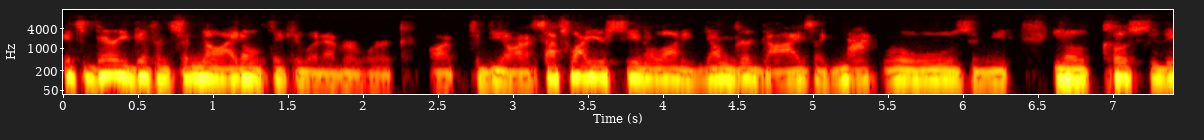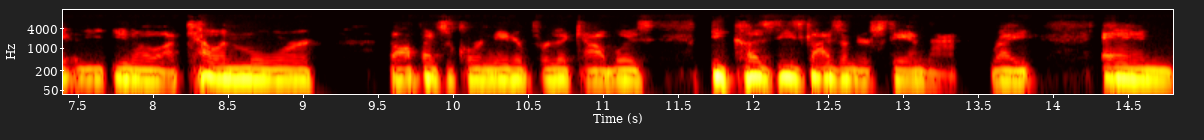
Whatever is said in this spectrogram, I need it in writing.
it's very different. So no, I don't think it would ever work. uh, To be honest, that's why you're seeing a lot of younger guys like Matt Rolls and you know close to the you know uh, Kellen Moore, the offensive coordinator for the Cowboys, because these guys understand that, right? And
